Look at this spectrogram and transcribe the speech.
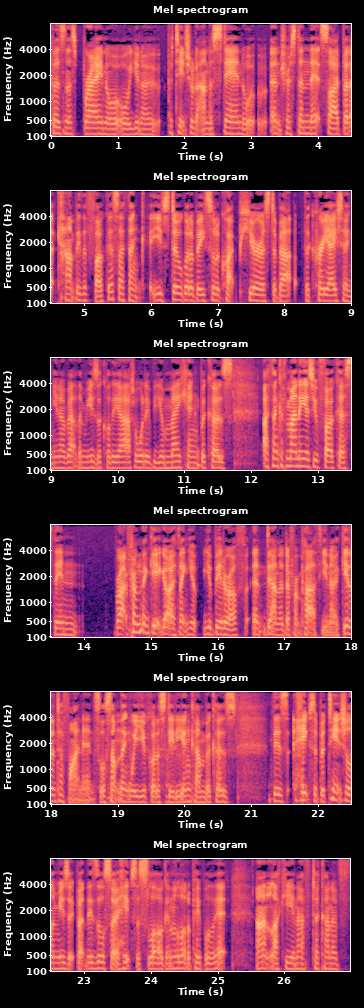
business brain or, or, you know potential to understand or interest in that side but it can't be the focus i think you've still got to be sort of quite purist about the creating you know about the music or the art or whatever you're making because i think if money is your focus then right from the get go, I think you're, you're better off down a different path. You know, get into finance or something where you've got a steady income because there's heaps of potential in music, but there's also heaps of slog and a lot of people that aren't lucky enough to kind of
